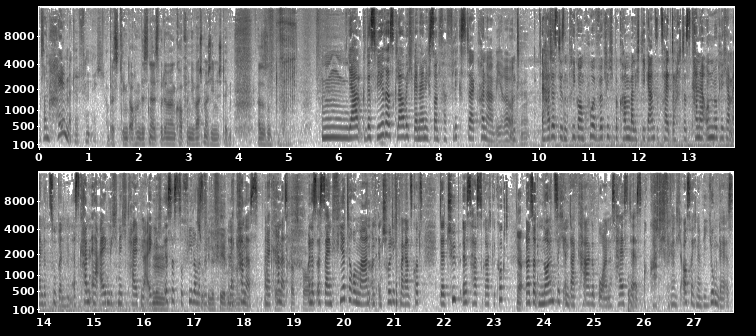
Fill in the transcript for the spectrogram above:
so ein Heilmittel, finde ich. Aber es klingt auch ein bisschen, als würde man den Kopf in die Waschmaschine stecken. Also so. Mm, ja, was wäre es, glaube ich, wenn er nicht so ein verflixter Könner wäre. Und okay. er hat jetzt diesen Prix Goncourt wirklich bekommen, weil ich die ganze Zeit dachte, das kann er unmöglich am Ende zubinden. Es kann er eigentlich nicht halten. Eigentlich hm. ist es zu viel. Um zu es viele Fäden. Und er kann es. Und okay, er kann es. Krass, wow. Und es ist sein vierter Roman. Und entschuldigt mal ganz kurz, der Typ ist, hast du gerade geguckt, ja. 1990 in Dakar geboren. Das heißt, der ist, oh Gott, ich will gar nicht ausrechnen, wie jung der ist.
